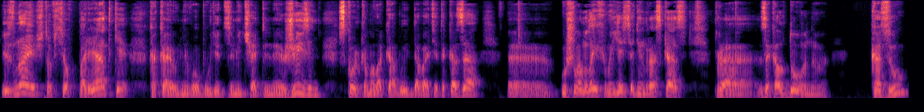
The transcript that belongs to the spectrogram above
и знает, что все в порядке, какая у него будет замечательная жизнь, сколько молока будет давать эта коза. Э, у Шламлейхема есть один рассказ про заколдованного козу,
